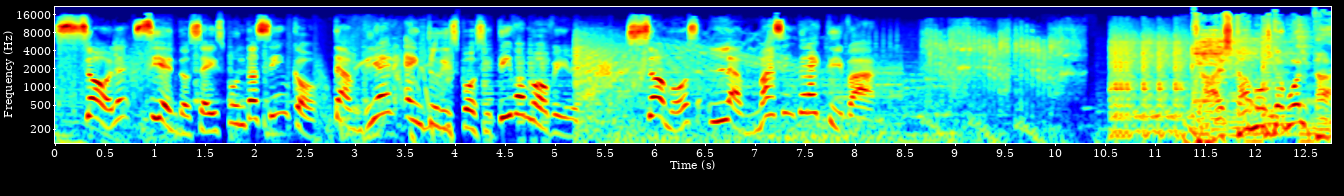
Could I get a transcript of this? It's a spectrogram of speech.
Sol 106.5. También en tu dispositivo móvil. Somos la más interactiva. Ya estamos de vuelta.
